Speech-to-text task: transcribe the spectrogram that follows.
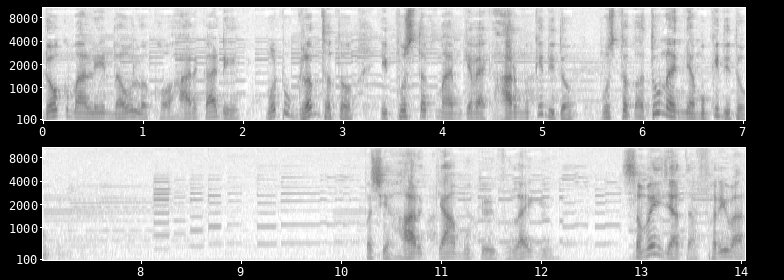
ડોકમાં લઈ નવ લખો હાર કાઢી મોટું ગ્રંથ હતો. એ પુસ્તકમાં એમ કહેવાય કે હાર મૂકી દીધો. પુસ્તક હતું ને અહીંયા મૂકી દીધું. પછી હાર ક્યાં મૂક્યો એ ભૂલાઈ ગયો. સમય જતા ફરીવાર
